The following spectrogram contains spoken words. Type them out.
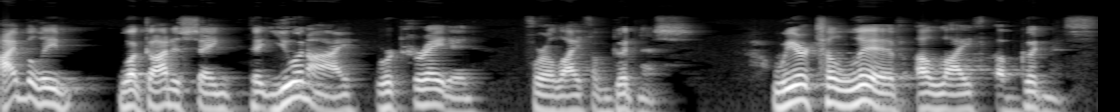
I believe what God is saying that you and I were created for a life of goodness. We are to live a life of goodness.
